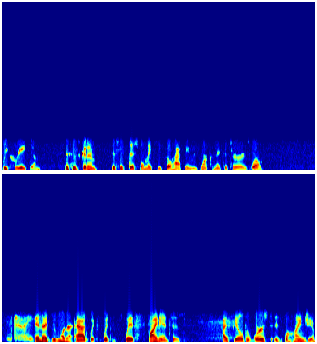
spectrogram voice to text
recreate them. This is gonna this is this will make you feel happy and more connected to her as well. And I do want to add with with with finances. I feel the worst is behind you.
